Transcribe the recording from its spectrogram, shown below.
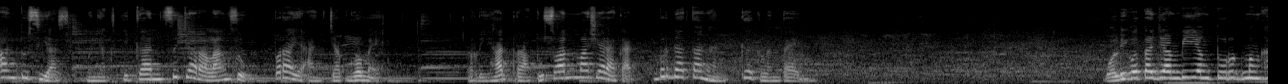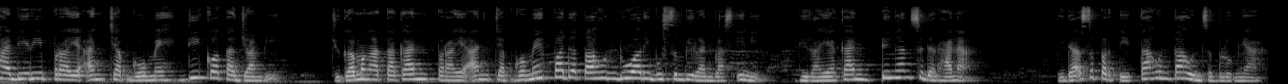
antusias menyaksikan secara langsung perayaan Cap Gomeh. Terlihat ratusan masyarakat berdatangan ke kelenteng. Wali Kota Jambi yang turut menghadiri perayaan Cap Gomeh di Kota Jambi juga mengatakan perayaan Cap Gomeh pada tahun 2019 ini dirayakan dengan sederhana, tidak seperti tahun-tahun sebelumnya.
